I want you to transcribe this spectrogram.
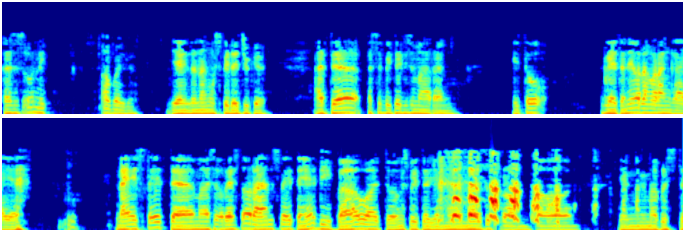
kasus unik Apa itu? yang tentang sepeda juga ada pesepeda di Semarang itu kelihatannya orang-orang kaya naik sepeda masuk restoran sepedanya dibawa dong sepeda yang mahal itu Brompton yang 15 juta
